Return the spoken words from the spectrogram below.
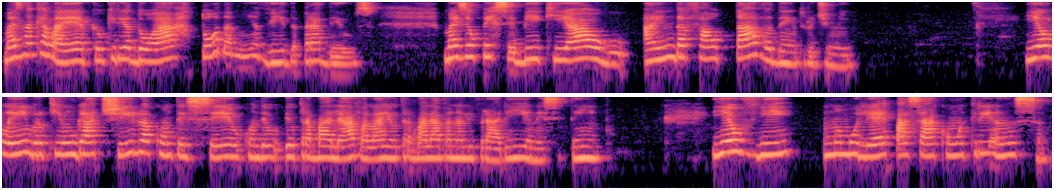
Mas naquela época eu queria doar toda a minha vida para Deus mas eu percebi que algo ainda faltava dentro de mim. E eu lembro que um gatilho aconteceu quando eu, eu trabalhava lá, e eu trabalhava na livraria nesse tempo, e eu vi uma mulher passar com uma criança.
